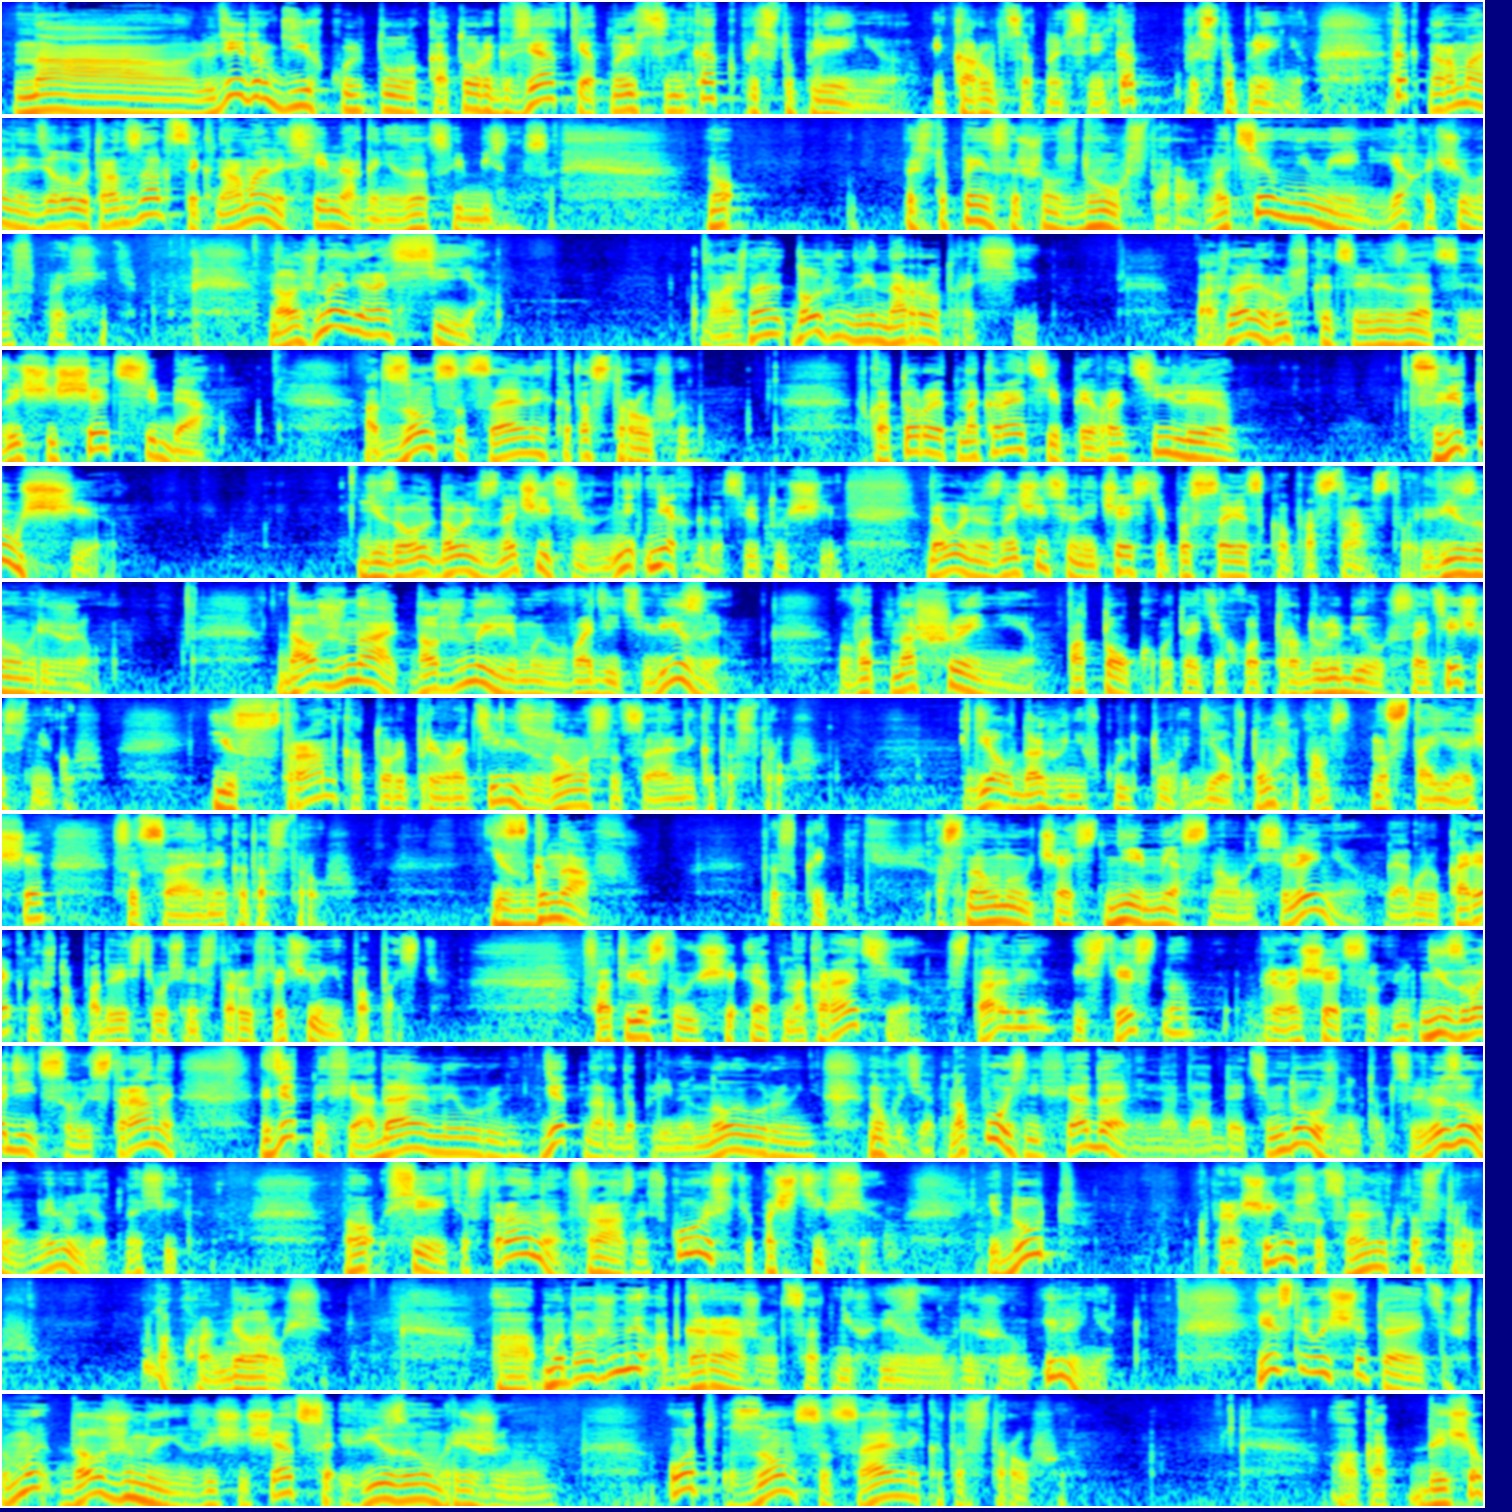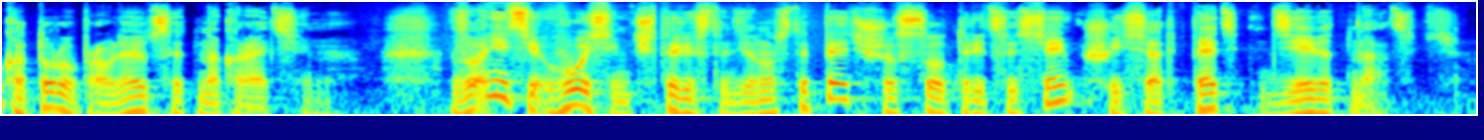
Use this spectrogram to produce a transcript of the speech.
на людей других культур, которые к взятке относятся не как к преступлению, и коррупция относится не как к преступлению, а как к нормальной деловой транзакции, к нормальной схеме организации бизнеса. Но преступление совершено с двух сторон. Но тем не менее, я хочу вас спросить, должна ли Россия, должна, должен ли народ России, должна ли русская цивилизация защищать себя от зон социальной катастрофы, в которые этнократии превратили цветущие и довольно значительные, некогда цветущие, довольно значительные части постсоветского пространства визовым режимом. Должна, должны ли мы вводить визы – в отношении потока вот этих вот трудолюбивых соотечественников из стран, которые превратились в зону социальной катастрофы. Дело даже не в культуре, дело в том, что там настоящая социальная катастрофа. Изгнав, так сказать, основную часть не местного населения, я говорю корректно, чтобы по 282 статью не попасть, соответствующие этнократии стали, естественно, превращать, не заводить свои страны где-то на феодальный уровень, где-то на родоплеменной уровень, ну, где-то на поздний феодальный, надо отдать им должное, там цивилизованные люди относительно. Но все эти страны с разной скоростью, почти все, идут к превращению в социальную катастрофу. Ну, там, кроме Беларуси. А мы должны отгораживаться от них визовым режимом или нет? Если вы считаете, что мы должны защищаться визовым режимом от зон социальной катастрофы, а, да еще которые управляются этнократиями. Звоните 8 495 637 65 19.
